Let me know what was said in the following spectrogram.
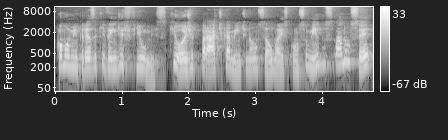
como uma empresa que vende filmes, que hoje praticamente não são mais consumidos, a não ser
